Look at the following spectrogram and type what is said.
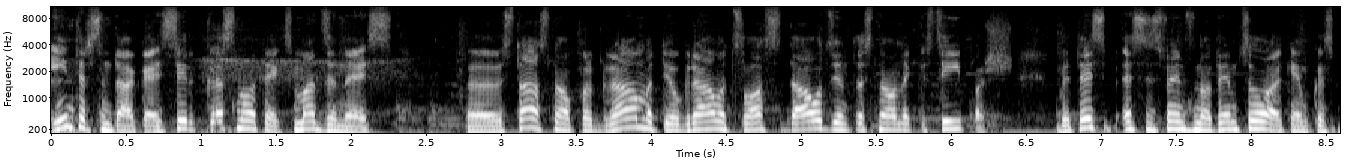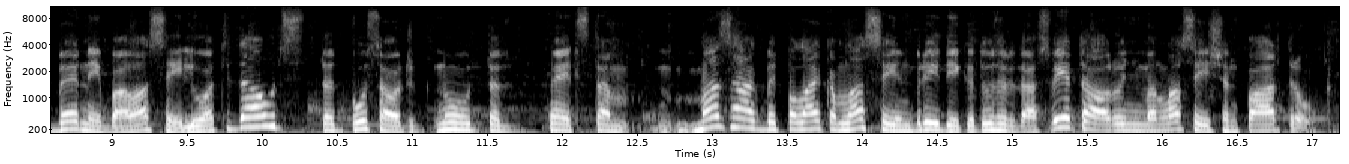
interesantākais ir, kas notiek smadzenēs. Uh, Stāsts nav par grāmatu, jo grāmatas lasa daudz, un tas nav nekas īpašs. Bet es, es esmu viens no tiem cilvēkiem, kas bērnībā lasīja ļoti daudz, tad pusauģi, nu, tad pēc tam mazāk, bet pa laikam lasīja, un brīdī, kad uzrādījās vietā, ruņi man lasīšana pārtrūka.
